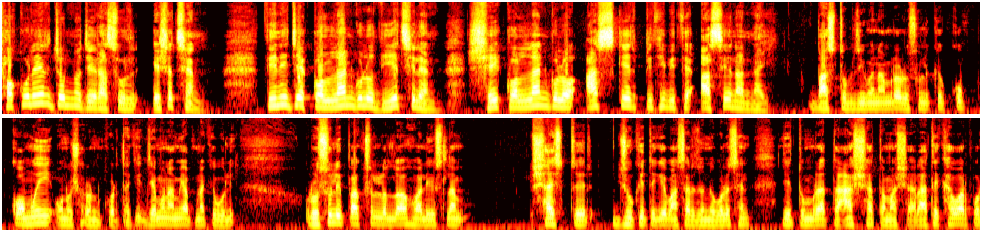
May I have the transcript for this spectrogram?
সকলের জন্য যে রাসূল এসেছেন, তিনি যে কল্যাণগুলো দিয়েছিলেন, সেই কল্যাণগুলো আজকের পৃথিবীতে আসে না নাই? বাস্তব জীবনে আমরা রসুলকে খুব কমই অনুসরণ করে থাকি। যেমন আমি আপনাকে বলি, রসুল পাক সাল্লাহ আলী ইসলাম স্বাস্থ্যের ঝুঁকি থেকে বাঁচার জন্য বলেছেন যে, তোমরা তাসা তামাশা, রাতে খাওয়ার পর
